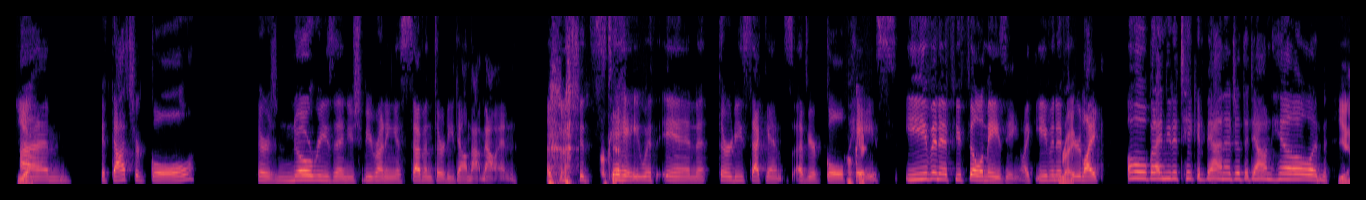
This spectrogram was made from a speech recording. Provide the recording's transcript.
Yeah, Um, if that's your goal, there's no reason you should be running a 730 down that mountain. Like you should Okay. stay within 30 seconds of your goal Okay. pace, even if you feel amazing. Like even if Right. you're like, oh, but I need to take advantage of the downhill. And Yeah.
